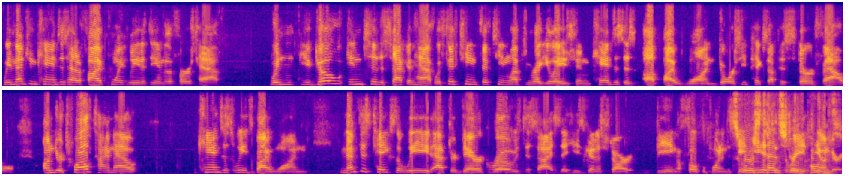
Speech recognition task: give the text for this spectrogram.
we mentioned Kansas had a five point lead at the end of the first half. When you go into the second half with 15 15 left in regulation, Kansas is up by one. Dorsey picks up his third foul. Under 12 timeout, Kansas leads by one. Memphis takes the lead after Derrick Rose decides that he's going to start being a focal point in Scores game. He 10 hits the three at the under.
